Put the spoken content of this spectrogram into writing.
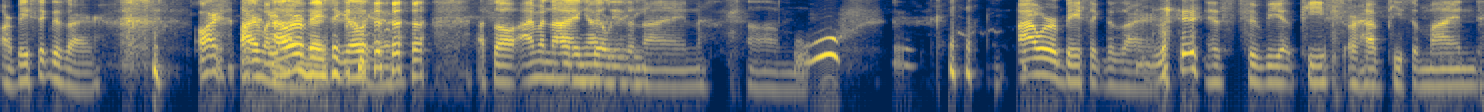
Our basic desire. Our, I'm a our, nine. Basic. Oh yeah. so I'm a nine. Billy's a nine. Um, Woo. our basic desire is to be at peace or have peace of mind.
